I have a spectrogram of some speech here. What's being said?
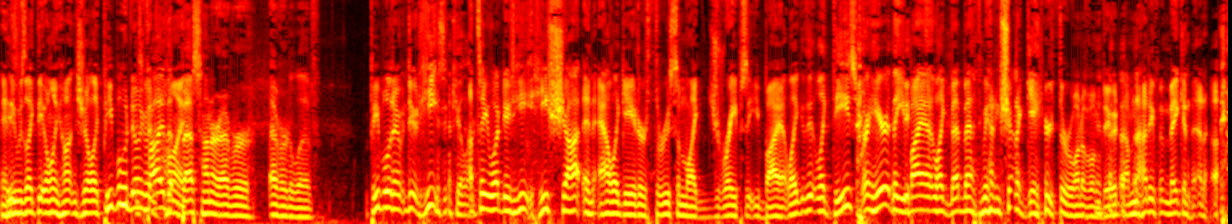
and he was like the only hunting show. Like people who don't He's even probably hunt, the best hunter ever ever to live. people who don't, dude. He, He's a killer. I'll tell you what, dude. He he shot an alligator through some like drapes that you buy at like like these right here that you buy at like Bed Bath and Beyond. He shot a gator through one of them, dude. I'm not even making that up.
